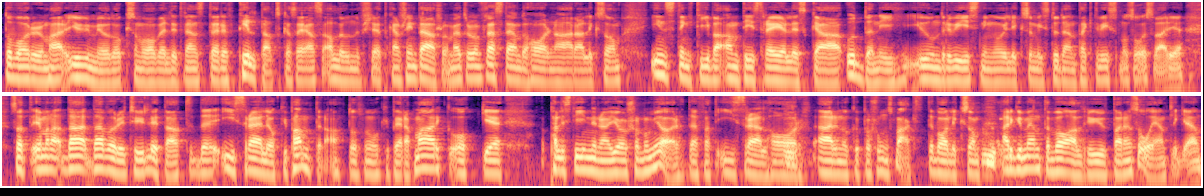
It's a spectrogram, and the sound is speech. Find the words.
då var det de här i Umeå dock som var väldigt vänstertiltat ska sägas. Alla universitet kanske inte är så, men jag tror de flesta ändå har den här liksom instinktiva anti-israeliska udden i, i undervisning och i, liksom i studentaktivism och så i Sverige. Så att jag menar, där, där var det tydligt att det, Israel är ockupanterna, de som har ockuperat mark och eh, palestinierna gör som de gör därför att Israel har, mm. är en ockupationsmakt. Det var liksom, mm. argumenten var aldrig djupare än så egentligen.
